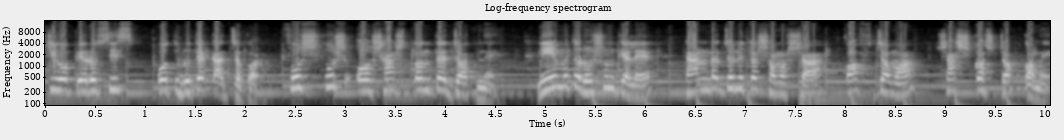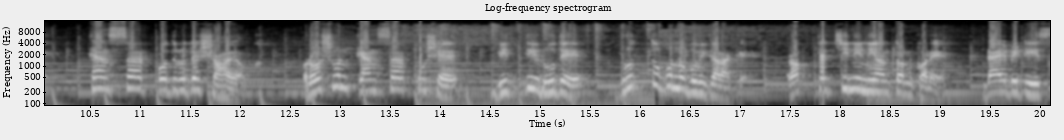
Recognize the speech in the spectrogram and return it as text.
ট্রিওপেরোসিস প্রতিরোধে কার্যকর। ফুসফুস ও শ্বাসতন্ত্রের যত্নে। নিয়মিত রসুন খেলে ঠান্ডাজনিত সমস্যা, কফ জমা, শ্বাসকষ্ট কমে। ক্যান্সার প্রতিরোধে সহায়ক। রসুন ক্যান্সার কোষে বৃদ্ধি রোধে গুরুত্বপূর্ণ ভূমিকা রাখে। রক্তের চিনি নিয়ন্ত্রণ করে। ডায়াবেটিস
